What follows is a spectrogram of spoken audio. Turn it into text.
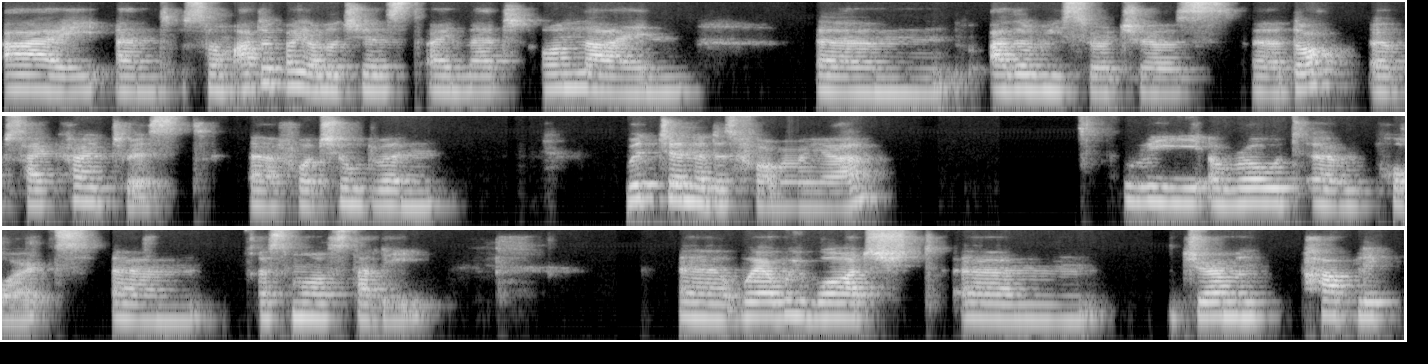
i and some other biologists i met online um, other researchers, uh, doc, uh, psychiatrists uh, for children with gender dysphoria, we wrote a report, um, a small study, uh, where we watched um, German public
